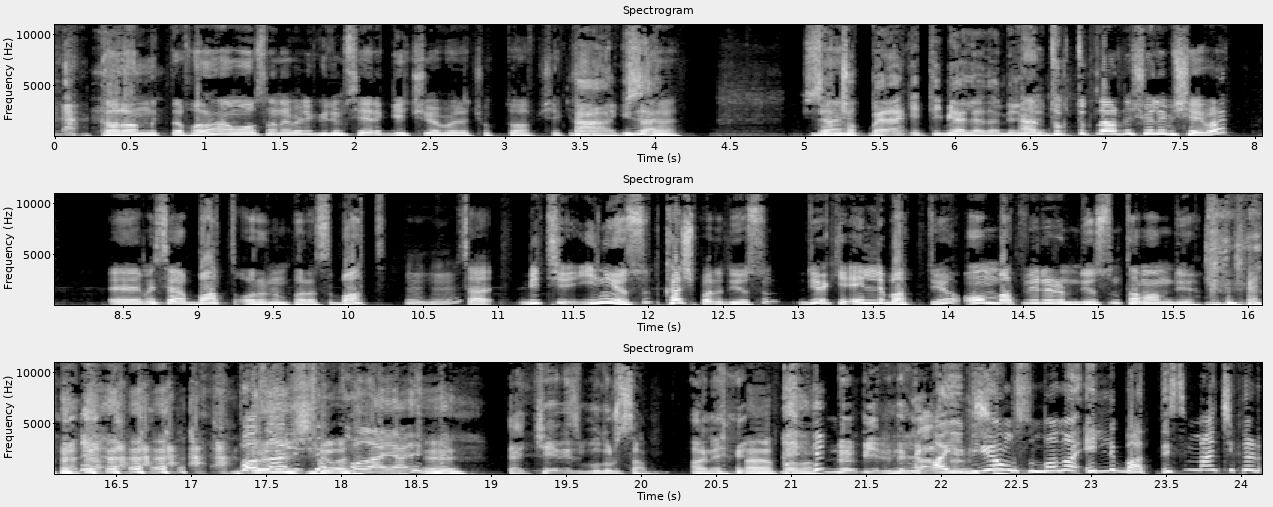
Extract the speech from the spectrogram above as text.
Karanlıkta falan ama o sana böyle gülümseyerek geçiyor böyle çok tuhaf bir şekilde. Ha, güzel. Evet. Güzel. Yani- Çok merak ettiğim yerlerden biri. Ha, benim. tuktuklarda şöyle bir şey var. Ee, mesela bat oranın parası bat. Mesela bit iniyorsun kaç para diyorsun? Diyor ki 50 bat diyor. 10 bat veririm diyorsun tamam diyor. Öyle Pazarlık şey çok var. kolay yani. Ya keriz bulursam. Hani Ha, falan. birini. Ay biliyor musun bana 50 bat desin ben çıkar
